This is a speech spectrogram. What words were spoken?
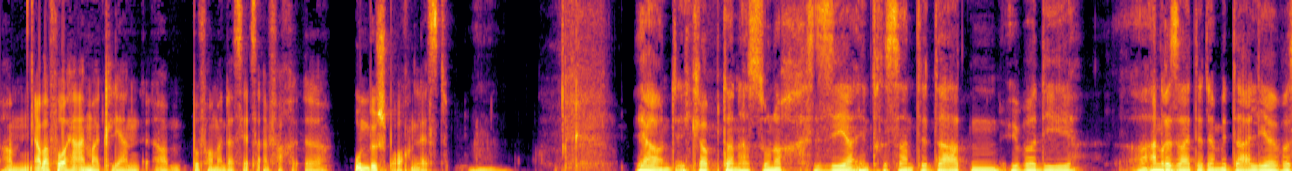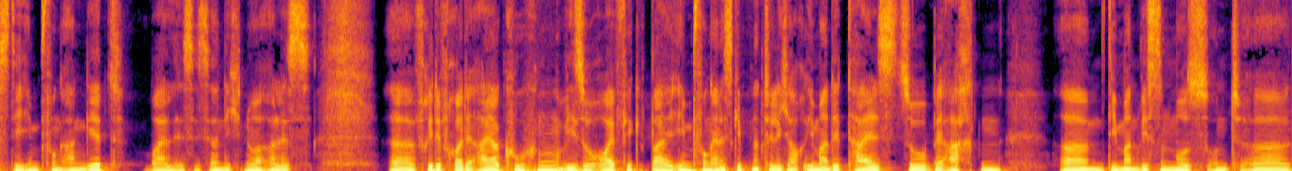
Ähm, aber vorher einmal klären, ähm, bevor man das jetzt einfach äh, unbesprochen lässt. Mhm. Ja, und ich glaube, dann hast du noch sehr interessante Daten über die äh, andere Seite der Medaille, was die Impfung angeht, weil es ist ja nicht nur alles äh, Friede, Freude, Eierkuchen, wie so häufig bei Impfungen. Es gibt natürlich auch immer Details zu beachten, ähm, die man wissen muss und äh,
